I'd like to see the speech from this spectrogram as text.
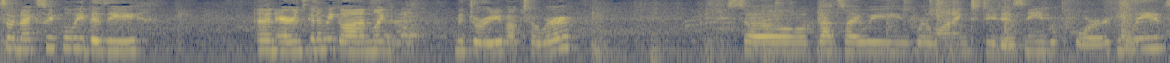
so next week we'll be busy, and Aaron's gonna be gone like majority of October. So that's why we were wanting to do Disney before he leaves.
